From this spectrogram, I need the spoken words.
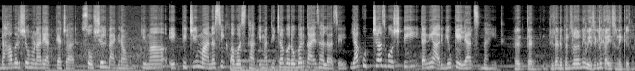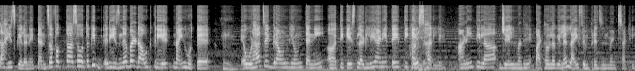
दहा वर्ष होणारे अत्याचार सोशल बॅकग्राऊंड किंवा एक तिची मानसिक अवस्था किंवा तिच्या बरोबर काय झालं असेल या कुठच्याच गोष्टी त्यांनी आर्ग्यू केल्याच नाहीत. तिचा डिफेन्स बेसिकली काहीच नाही केलं. काहीच केलं नाही. त्यांचं फक्त असं होतं की रिझनेबल डाऊट क्रिएट नाही होते. एवढाच एक ग्राउंड घेऊन त्यांनी ती केस लढली आणि ते ती केस हारले. आणि तिला जेलमध्ये पाठवलं गेलं लाईफ इम्प्रिझनमेंटसाठी.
